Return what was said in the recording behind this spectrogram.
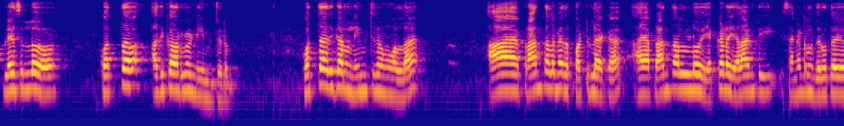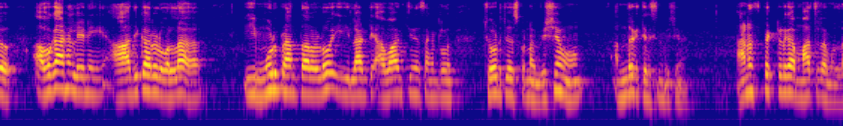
ప్లేసుల్లో కొత్త అధికారులను నియమించడం. కొత్త అధికారులను నియమించడం వల్ల ఆయా ప్రాంతాల మీద పట్టు లేక ఆయా ప్రాంతాలలో ఎక్కడ ఎలాంటి సంఘటనలు జరుగుతాయో అవగాహన లేని ఆ అధికారుల వల్ల ఈ మూడు ప్రాంతాలలో ఇలాంటి అవాంఛనీయ సంఘటనలు చోటు చేసుకున్న విషయం అందరికీ తెలిసిన విషయమే. అన్ఎక్స్పెక్టెడ్గా మార్చడం వల్ల.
